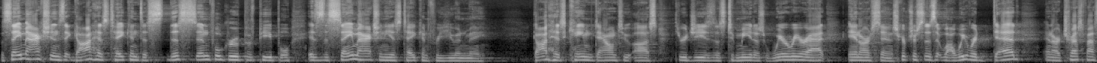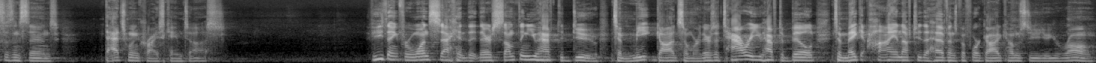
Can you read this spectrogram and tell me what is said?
The same actions that God has taken to this sinful group of people is the same action he has taken for you and me. God has came down to us through Jesus to meet us where we are at in our sin. Scripture says that while we were dead in our trespasses and sins, that's when Christ came to us. If you think for one second that there's something you have to do to meet God somewhere, there's a tower you have to build to make it high enough to the heavens before God comes to you, you're wrong.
